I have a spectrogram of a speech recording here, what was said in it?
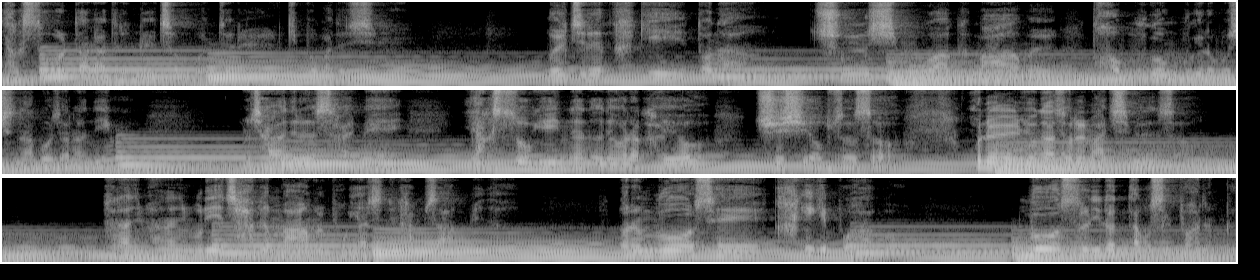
약속을 따라 드린 1천 번제를 기뻐 받으시고 물질의 크기 떠나 중심과 그 마음을 더 무거운 무게로 보신 아버지 하나님 자녀들의 삶에 약속이 있는 은혜 허락하여 주시옵소서 오늘 요나서를 마치면서 하나님 하나님 우리의 작은 마음을 보게 하시니 감사합니다. 너는 무엇에 크게 기뻐하고 무엇을 잃었다고 슬퍼하는가?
